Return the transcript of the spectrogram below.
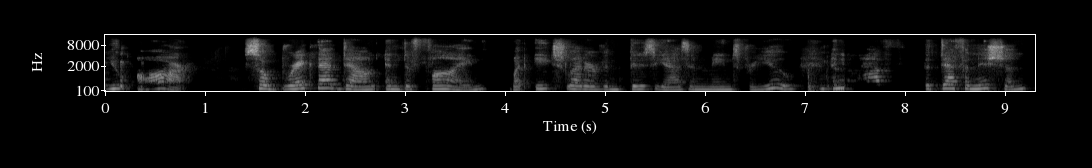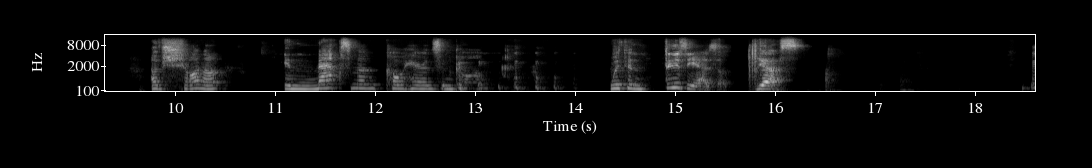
you are. So break that down and define what each letter of enthusiasm means for you. And you have the definition of Shauna in maximum coherence and calm with enthusiasm. Yes.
